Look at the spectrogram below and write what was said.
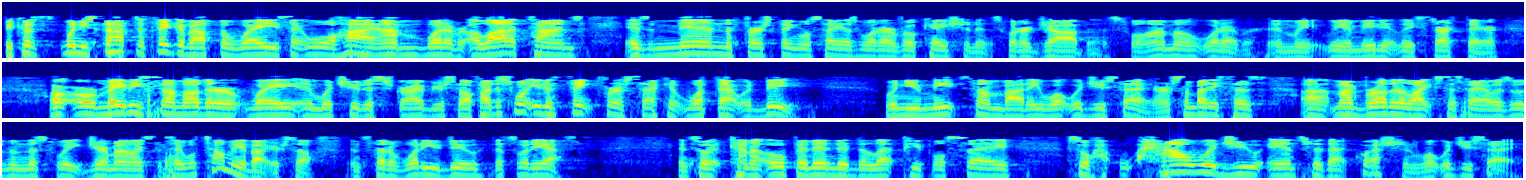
Because when you stop to think about the way you say, well, hi, I'm whatever, a lot of times as men, the first thing we'll say is what our vocation is, what our job is. Well, I'm a whatever. And we, we immediately start there. Or, or maybe some other way in which you describe yourself. I just want you to think for a second what that would be when you meet somebody, what would you say? Or somebody says, uh, my brother likes to say, I was with him this week, Jeremiah likes to say, well, tell me about yourself. Instead of, what do you do? That's what he asked. And so it kind of open ended to let people say, so how would you answer that question? What would you say?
